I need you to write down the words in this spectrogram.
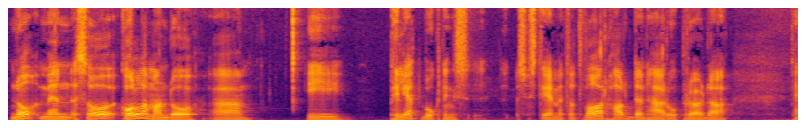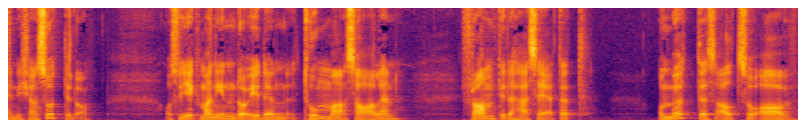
Nå, men så kollar man då äh, i biljettbokningssystemet att var hade den här upprörda människan suttit då? Och så gick man in då i den tomma salen fram till det här sätet och möttes alltså av,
